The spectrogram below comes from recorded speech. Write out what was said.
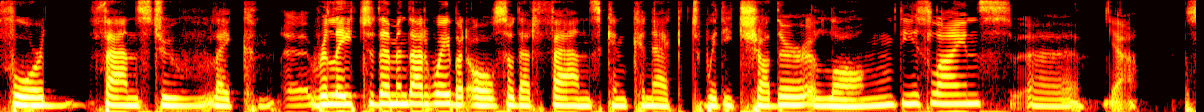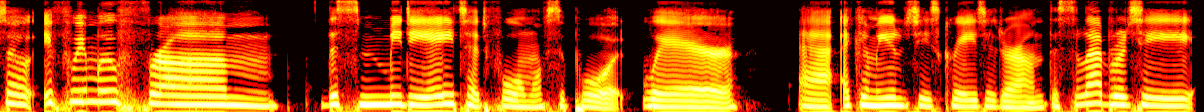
for fans to like uh, relate to them in that way, but also that fans can connect with each other along these lines. Uh, yeah. So if we move from this mediated form of support where uh, a community is created around the celebrity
